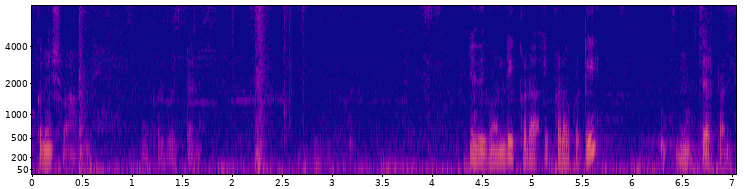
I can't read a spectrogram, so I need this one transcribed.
ఒక నిమిషం ఆగండి. ఇక్కడ పెట్టాను. ఇదిగోండి. ఇక్కడ ఇక్కడ ఒకటి. జరపండి.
